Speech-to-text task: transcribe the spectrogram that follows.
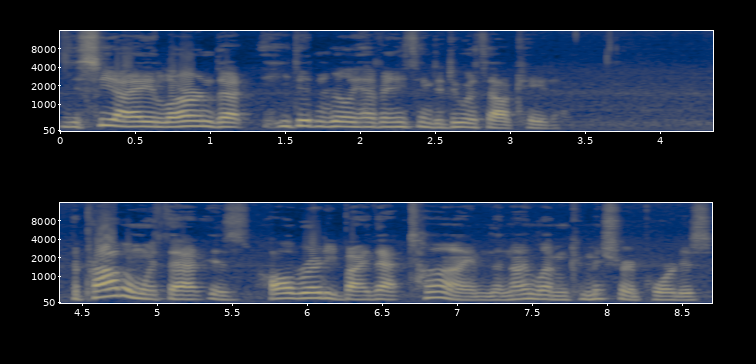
the CIA learned that he didn't really have anything to do with Al Qaeda. The problem with that is already by that time, the 9 11 Commission report is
